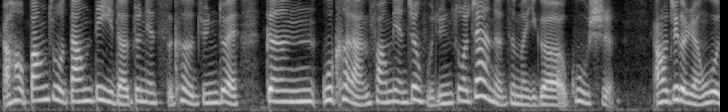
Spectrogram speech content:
然后帮助当地的顿涅茨克的军队跟乌克兰方面政府军作战的这么一个故事。然后这个人物，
